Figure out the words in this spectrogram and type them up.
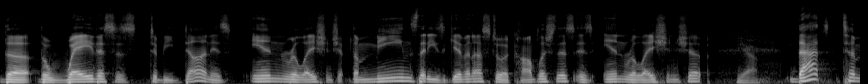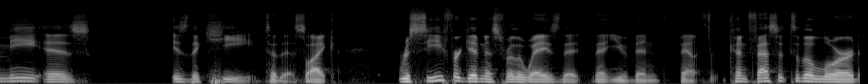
the the way this is to be done is in relationship. The means that he's given us to accomplish this is in relationship. Yeah. That to me is is the key to this. Like receive forgiveness for the ways that that you've been confess it to the Lord.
